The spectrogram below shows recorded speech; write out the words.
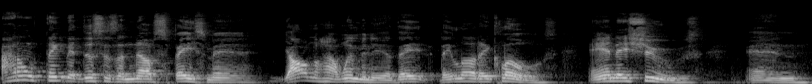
I don't think that this is enough space, man y'all know how women is. They they love their clothes and their shoes. And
